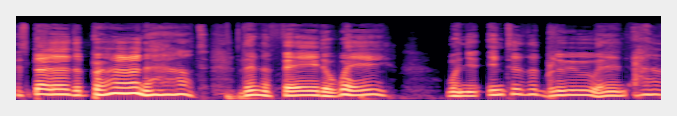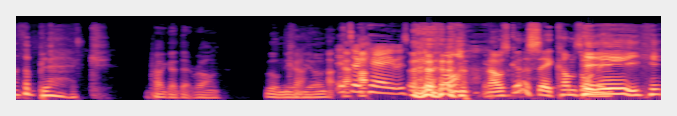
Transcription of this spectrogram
It's better to burn out than to fade away when you're into the blue and out of the black. I probably got that wrong. Little Neil Young. It's okay. It was beautiful. And I was going to say, comes on the Hey, hey,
